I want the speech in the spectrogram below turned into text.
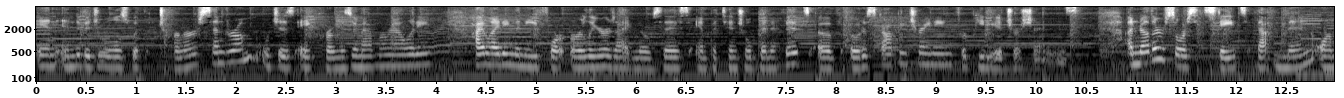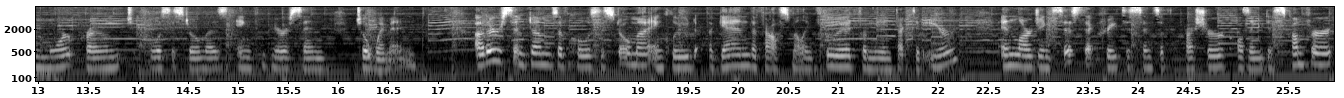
in individuals with Turner syndrome, which is a chromosome abnormality, highlighting the need for earlier diagnosis and potential benefits of otoscopy training for pediatricians. Another source states that men are more prone to cholesteatomas in comparison to women. Other symptoms of cholesteatoma include, again, the foul smelling fluid from the infected ear, enlarging cyst that creates a sense of pressure causing discomfort,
